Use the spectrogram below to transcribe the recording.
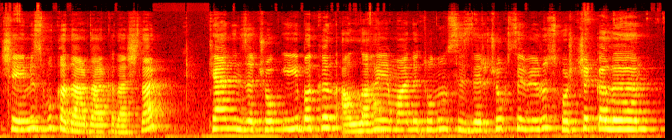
şeyimiz bu kadardı arkadaşlar. Kendinize çok iyi bakın. Allah'a emanet olun. Sizleri çok seviyoruz. Hoşçakalın.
